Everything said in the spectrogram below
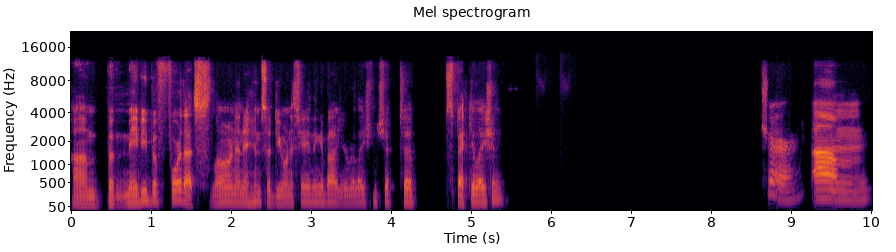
Um, but maybe before that, Sloane and Ahimsa, do you want to say anything about your relationship to speculation? Sure. Um,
